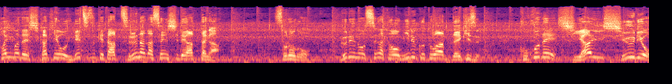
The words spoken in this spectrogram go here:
ぱいまで仕掛けを入れ続けた鶴永選手であったがその後グレの姿を見ることはできずここで試合終了。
